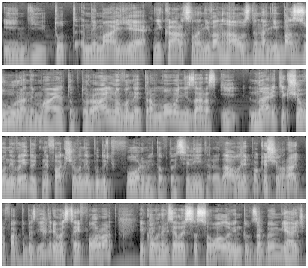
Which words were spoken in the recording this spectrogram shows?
Індії, тут немає ні Карсона, ні Ван Гауздена, ні Базура немає. Тобто реально вони травмовані зараз. І навіть якщо вони вийдуть, не факт, що вони будуть в формі, тобто ці лідери. Да? Вони поки що грають по факту без лідерів. Ось цей форвард, якого вони взяли з Сосуоло, він тут забив м'яч.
